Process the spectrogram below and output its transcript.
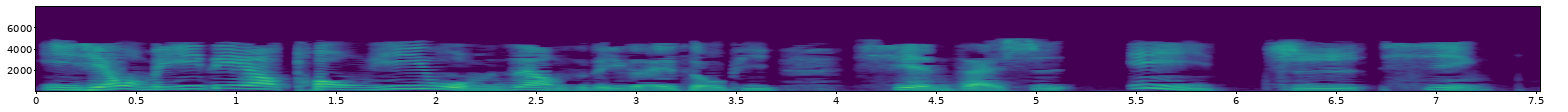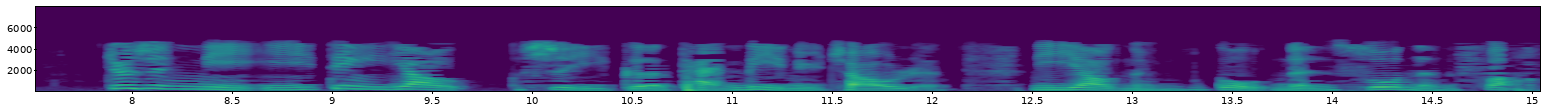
以前我们一定要统一我们这样子的一个 SOP，现在是异质性，就是你一定要是一个弹力女超人，你要能够能缩能放，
